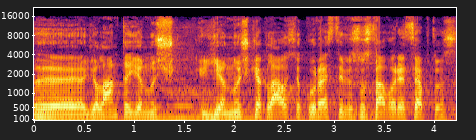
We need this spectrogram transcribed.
E, Jolanta Januš, Januškė klausė, kur rasti visus tavo receptus.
